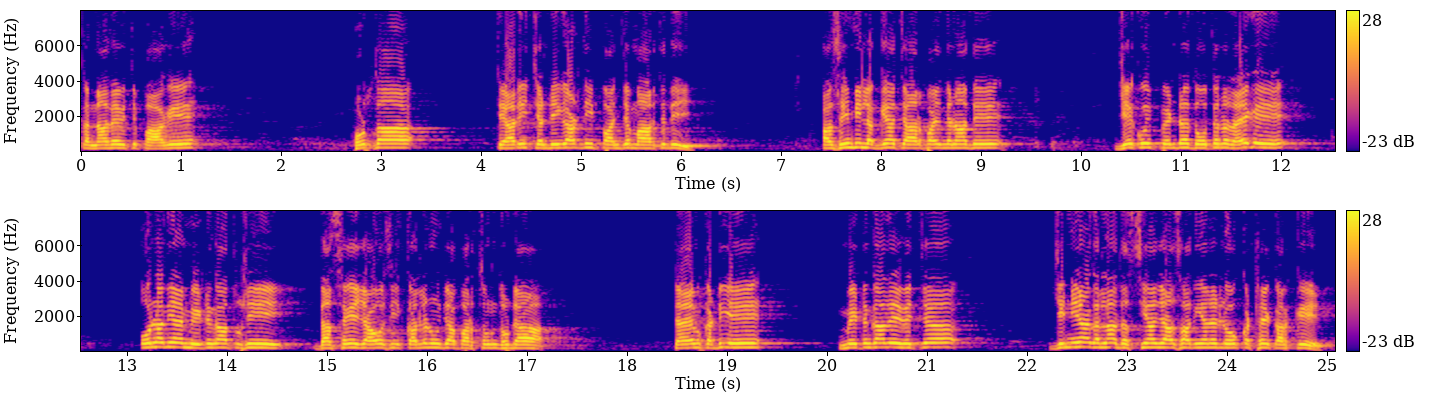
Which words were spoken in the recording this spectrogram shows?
ਕੰਨਾਂ ਦੇ ਵਿੱਚ ਪਾ ਗਏ। ਹੁਣ ਤਾਂ ਤਿਆਰੀ ਚੰਡੀਗੜ੍ਹ ਦੀ 5 ਮਾਰਚ ਦੀ। ਅਸੀਂ ਵੀ ਲੱਗਿਆ 4-5 ਦਿਨਾਂ ਦੇ। ਜੇ ਕੋਈ ਪਿੰਡ ਦੋ ਤਿੰਨ ਰਹਿ ਗਏ, ਉਹਨਾਂ ਦੀਆਂ ਮੀਟਿੰਗਾਂ ਤੁਸੀਂ ਦੱਸ ਕੇ ਜਾਓ, ਅਸੀਂ ਕੱਲ ਨੂੰ ਜਾਂ ਪਰਸੋਂ ਨੂੰ ਤੁਹਾਡਾ ਟਾਈਮ ਕੱਢੀਏ। ਮੀਟਿੰਗਾਂ ਦੇ ਵਿੱਚ ਜਿੰਨੀਆਂ ਗੱਲਾਂ ਦੱਸੀਆਂ ਜਾ ਸਕਦੀਆਂ ਨੇ, ਲੋਕ ਇਕੱਠੇ ਕਰਕੇ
